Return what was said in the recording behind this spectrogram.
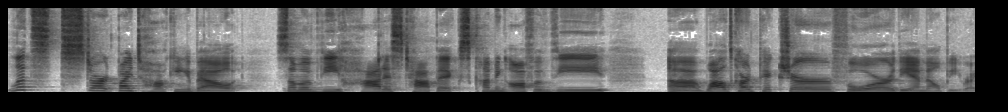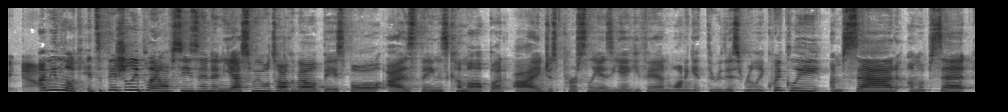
let's start by talking about some of the hottest topics coming off of the uh, wild card picture for the MLB right now. I mean, look, it's officially playoff season, and yes, we will talk about baseball as things come up, but I just personally, as a Yankee fan, want to get through this really quickly. I'm sad, I'm upset,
